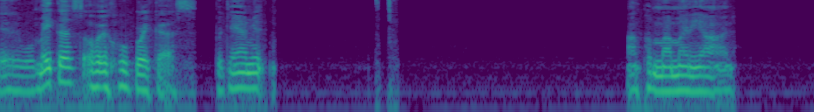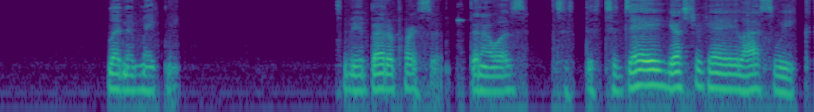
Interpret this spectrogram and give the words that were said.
It will make us or it will break us. But damn it, I'm putting my money on letting it make me to be a better person than I was t- today, yesterday, last week,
